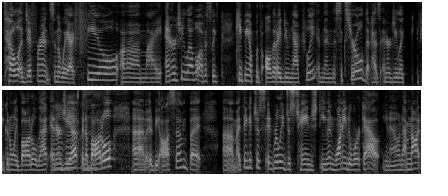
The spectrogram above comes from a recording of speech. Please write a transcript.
tell a difference in the way I feel, um, my energy level, obviously keeping up with all that I do naturally. And then the six year old that has energy, like if you could only bottle that energy up in a bottle, um, it would be awesome. But um, I think it just, it really just changed even wanting to work out, you know, and I'm not,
